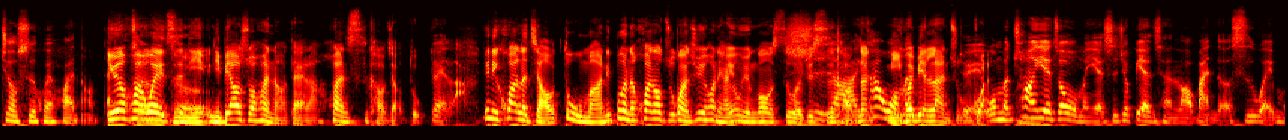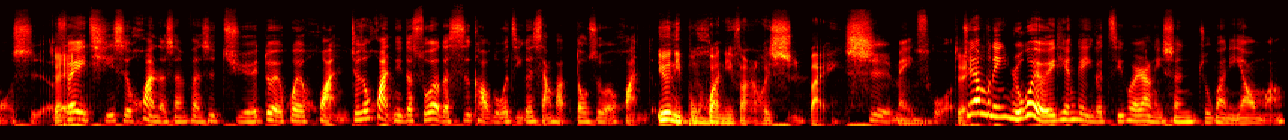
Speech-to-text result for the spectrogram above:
就是会换脑袋。因为换位置，你你不要说换脑袋啦，换思考角度。对啦，因为你换了角度嘛，你不可能换到主管去以后，你还用员工的思维去思考，啊、那你会变烂主管。我们创业之后，我们也是就变成老板的思维模式了。对所以其实换了身份是绝对会换，就是换你的所有的思考逻辑跟想法都是会换的。因为你不换，你反而会失败。嗯、是没错。对，就像布丁，如果有一天给你个机会让你升主管，你要吗？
